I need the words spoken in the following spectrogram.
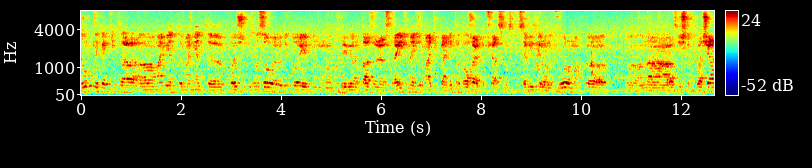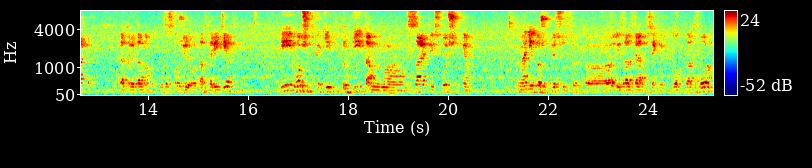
крупные какие-то э, моменты, моменты больше бизнесовой аудитории, там, к примеру, та же строительная тематика, они продолжают общаться на специализированных форумах, э, э, на различных площадках, которые давно как бы заслужили вот авторитет. И, в общем-то, какие-то другие там э, сайты, источники, они тоже присутствуют э, из разряда всяких блок-платформ,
